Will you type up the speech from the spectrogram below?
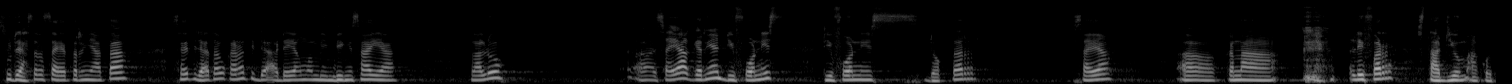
sudah selesai. Ternyata saya tidak tahu karena tidak ada yang membimbing saya. Lalu uh, saya akhirnya difonis, difonis dokter, saya uh, kena liver stadium akut.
